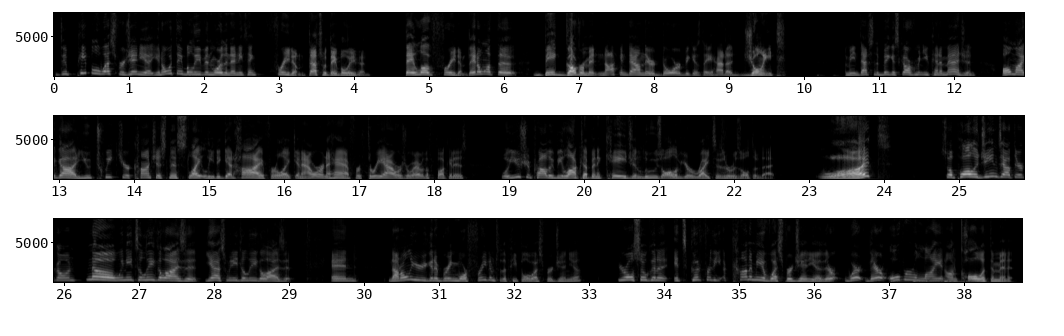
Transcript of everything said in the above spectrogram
the people of West Virginia, you know what they believe in more than anything? Freedom. That's what they believe in. They love freedom. They don't want the big government knocking down their door because they had a joint. I mean, that's the biggest government you can imagine. Oh my God, you tweaked your consciousness slightly to get high for like an hour and a half or three hours or whatever the fuck it is well, you should probably be locked up in a cage and lose all of your rights as a result of that. What? So Paula Jean's out there going, no, we need to legalize it. Yes, we need to legalize it. And not only are you going to bring more freedom to the people of West Virginia, you're also going to, it's good for the economy of West Virginia. They're, they're over reliant on coal at the minute.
